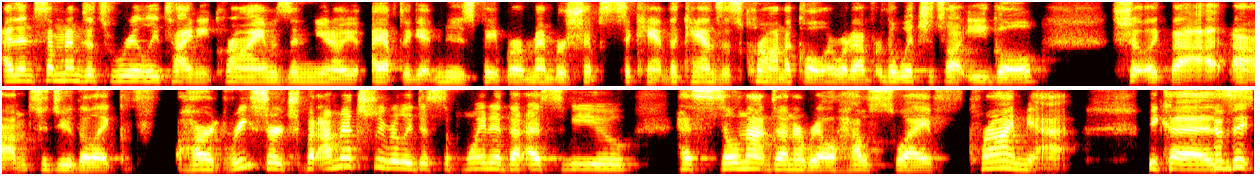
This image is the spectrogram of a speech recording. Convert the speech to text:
and then sometimes it's really tiny crimes, and you know, I have to get newspaper memberships to can- the Kansas Chronicle or whatever, the Wichita Eagle, shit like that, um, to do the like hard research. But I'm actually really disappointed that SVU has still not done a Real Housewife crime yet, because they-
